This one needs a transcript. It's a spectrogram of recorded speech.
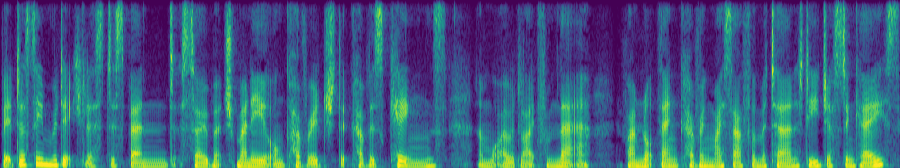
But it does seem ridiculous to spend so much money on coverage that covers King's and what I would like from there if I'm not then covering myself for maternity just in case.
